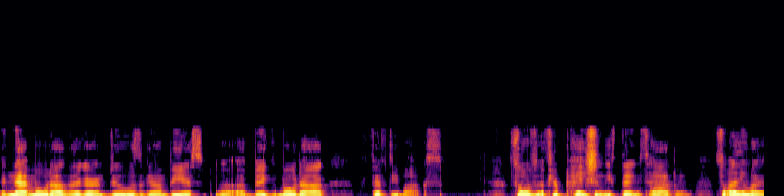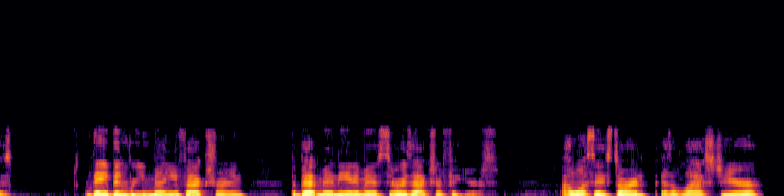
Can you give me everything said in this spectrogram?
and that MODOK they're going to do is going to be a, a big MODOK, 50 bucks. So if, if you're patient, these things happen. So, anyways, they've been remanufacturing the Batman the Animated Series action figures. I want to say started as of last year,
